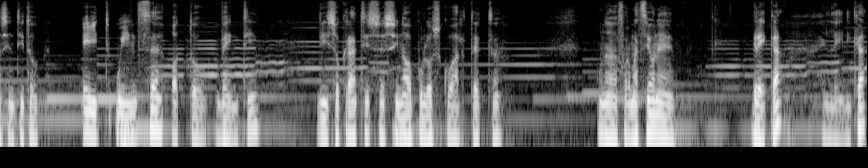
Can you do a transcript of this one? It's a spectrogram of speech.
Appena sentito Eight Winds 820 di Socrates Sinopoulos Quartet, una formazione greca, ellenica,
